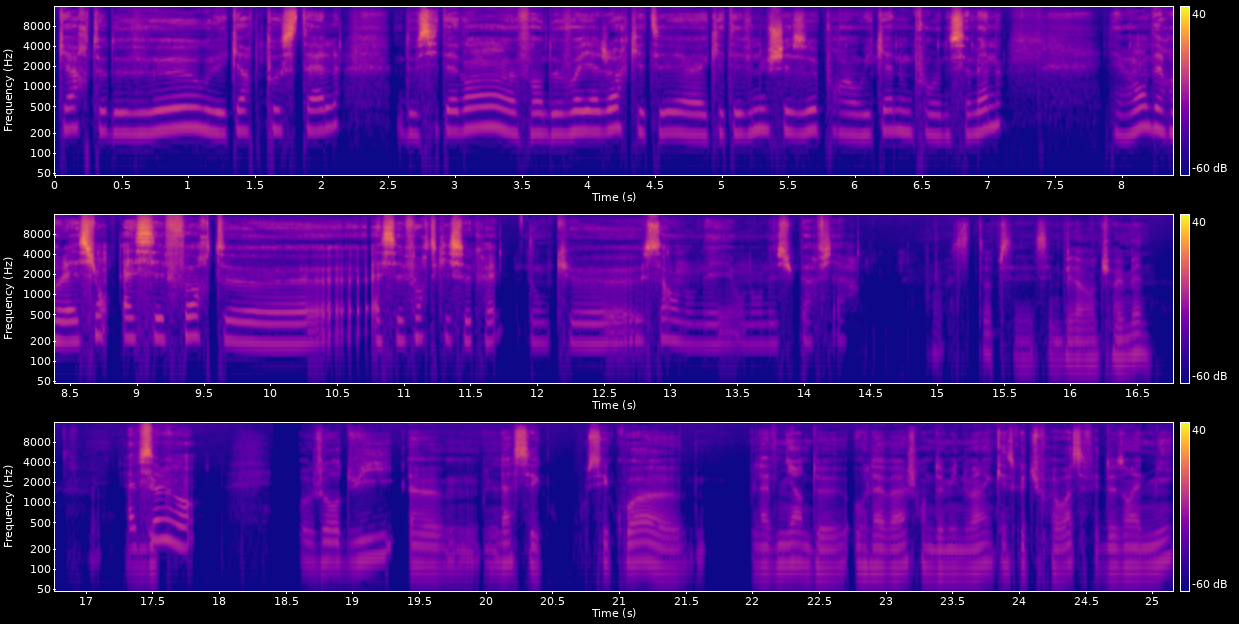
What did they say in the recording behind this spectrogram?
cartes de vœux ou des cartes postales de citadins, enfin de voyageurs qui étaient, euh, qui étaient venus chez eux pour un week-end ou pour une semaine. Il y a vraiment des relations assez fortes, euh, assez fortes qui se créent. Donc ça, on en est, on en est super fiers. c'est top, c'est une belle aventure humaine. Absolument. Aujourd'hui, là, c'est quoi l'avenir de Au Lavache en 2020 Qu'est-ce que tu prévois? Ça fait deux ans et demi.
